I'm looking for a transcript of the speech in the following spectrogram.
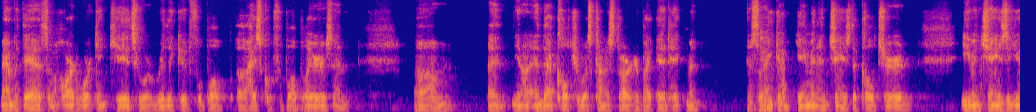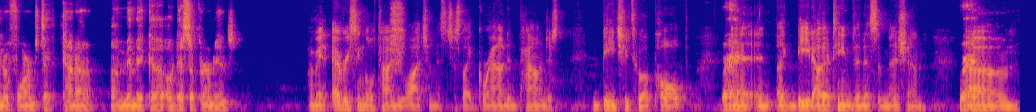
man. But they had some hardworking kids who were really good football, uh, high school football players, and um, and you know, and that culture was kind of started by Ed Hickman, and so Yeah. he kind of came in and changed the culture and even changed the uniforms to kind of uh, mimic uh, Odessa Permians. I mean, every single time you watch them, it's just like ground and pound, just beat you to a pulp Right, and, and like beat other teams into submission. right. Um,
